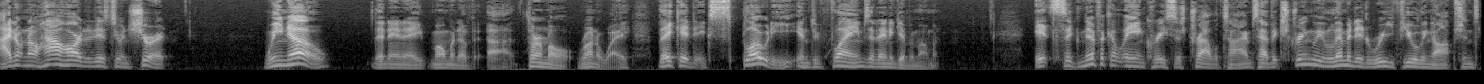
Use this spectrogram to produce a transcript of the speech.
I don't know how hard it is to insure it. We know that in a moment of uh, thermal runaway, they could explode into flames at any given moment. It significantly increases travel times, have extremely limited refueling options,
